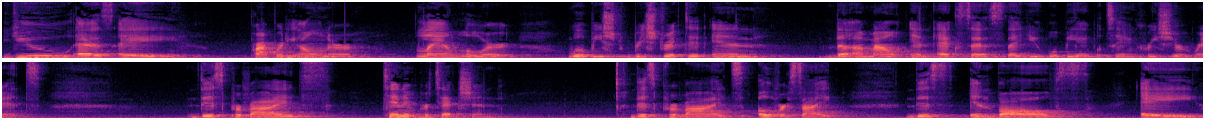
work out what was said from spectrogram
you as a property owner, landlord, will be restricted in the amount in excess that you will be able to increase your rent. This provides tenant protection. This provides oversight this involves a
